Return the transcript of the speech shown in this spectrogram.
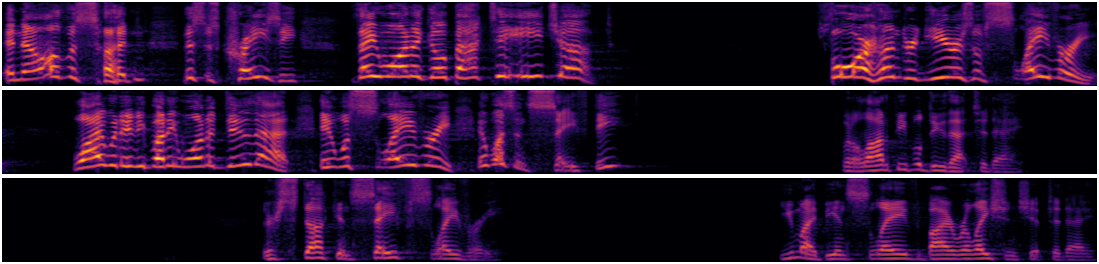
And now all of a sudden, this is crazy, they want to go back to Egypt. 400 years of slavery. Why would anybody want to do that? It was slavery, it wasn't safety. But a lot of people do that today. They're stuck in safe slavery. You might be enslaved by a relationship today.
